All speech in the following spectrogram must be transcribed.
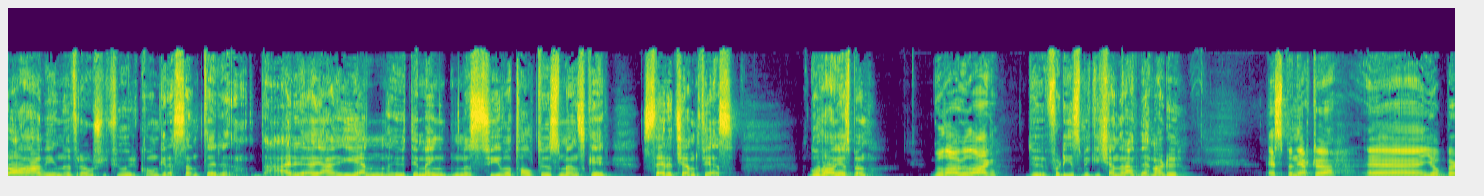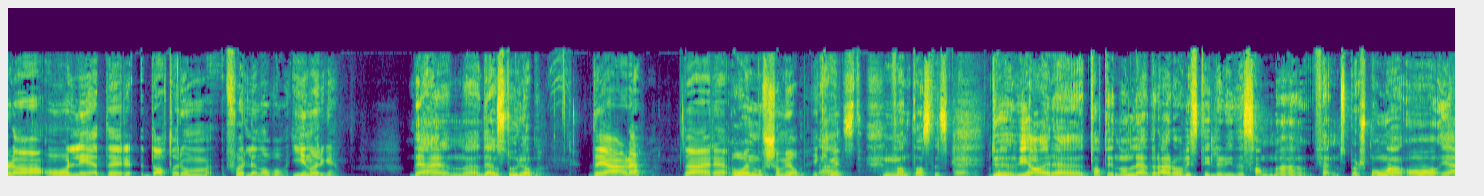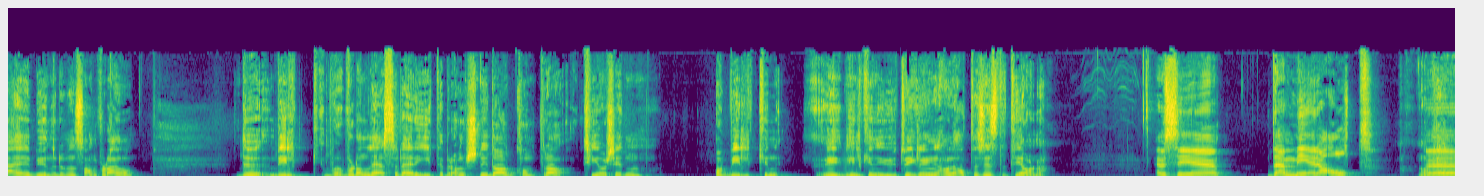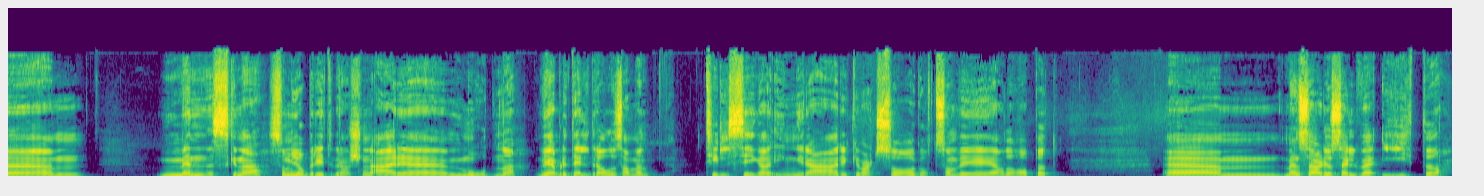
Da er vi inne fra Oslofjord kongressenter. Der er jeg igjen ute i mengden med 7500 mennesker ser et kjent fjes. God dag, Espen. God dag, god dag. Du, For de som ikke kjenner deg, hvem er du? Espen Hjertø eh, jobber da og leder datarom for Lenovo i Norge. Det er en, det er en stor jobb. Det er det. Det er, eh, og en morsom jobb, ikke Ja, minst. Fantastisk. Du, vi har eh, tatt inn noen ledere her, og vi stiller de de samme fem spørsmålene. Og jeg begynner med det samme for deg òg. Du, hvilk, hvordan leser dere IT-bransjen i dag kontra ti år siden? Og hvilken, hvilken utvikling har vi hatt de siste ti årene? Jeg vil si det er mer av alt. Okay. Eh, menneskene som jobber i IT-bransjen, er eh, modne. Vi er blitt eldre alle sammen. Tilsiget av yngre har ikke vært så godt som vi hadde håpet. Eh, men så er det jo selve IT, da.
